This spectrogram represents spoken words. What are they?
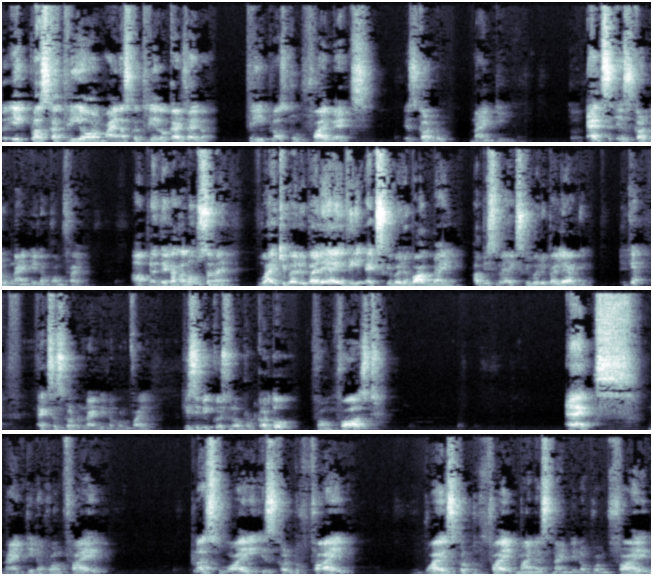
तो एक प्लस का थ्री और माइनस का थ्री तो कट जाएगा। Three plus two five x इसका टू नाइनटीन तो एक्स इसका टू नाइनटीन अपॉन फाइव आपने देखा था ना उस समय? Y की वैल्यू पहले आई थी, x की वैल्यू बाद में आई। अब इसमें x की वैल्यू पहले आ गई, ठीक है? X इसका टू नाइनटीन अपॉन फाइव किसी भी क्वेश्चन में पुट कर दो from first x nineteen upon five plus y is equal to five y is equal to five minus nineteen upon five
